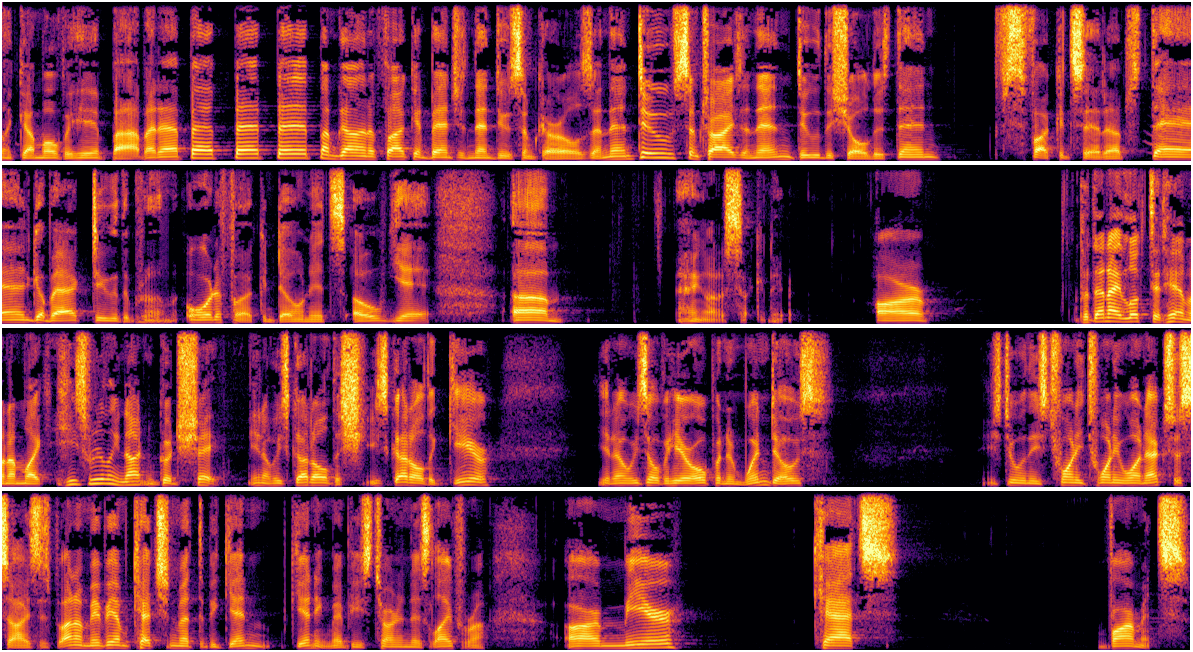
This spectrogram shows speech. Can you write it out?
like I'm over here, ba. I'm gonna fucking bench and then do some curls and then do some tries and then do the shoulders, then fucking sit ups, then go back to the room, order fucking donuts. Oh yeah. Um, hang on a second here. Are but then I looked at him and I'm like, he's really not in good shape. You know, he's got all the he's got all the gear. You know, he's over here opening windows. He's doing these 2021 exercises, but I don't know, maybe I'm catching him at the begin, beginning. Maybe he's turning his life around. Are mere cats varmints?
